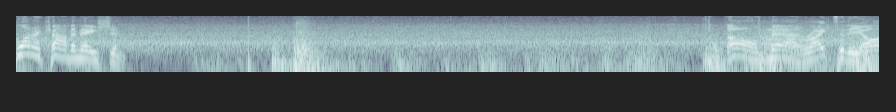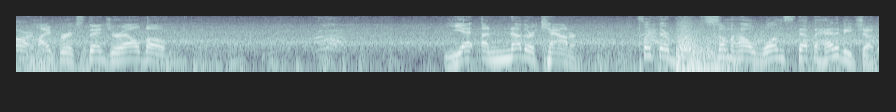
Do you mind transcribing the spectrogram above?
What a combination. Oh, man, right to the arm. Hyperextend your elbow. Yet another counter. It's like they're both somehow one step ahead of each other.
